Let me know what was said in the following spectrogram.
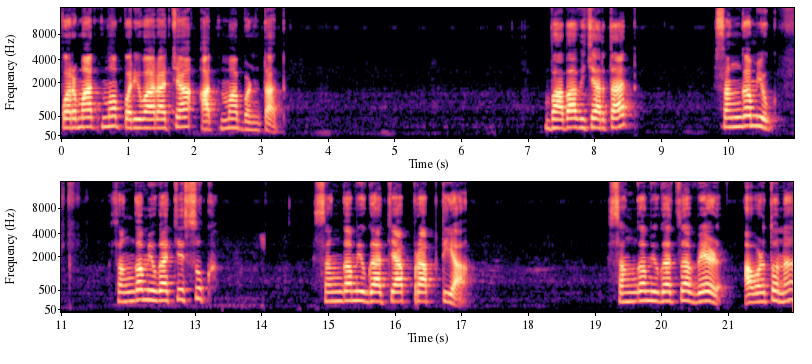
परमात्म परिवाराच्या आत्मा बनतात. बाबा विचारतात संगमयुग संगमयुगाचे सुख संगमयुगाच्या प्राप्तिया संगमयुगाचा वेळ आवडतो ना?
